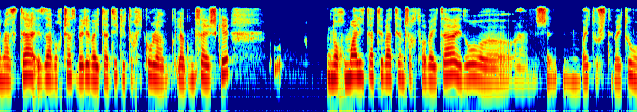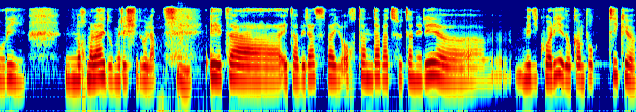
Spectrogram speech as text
emaztea ez da bortxaz bere baitatik etorriko laguntza eske normalitate batean sartua baita edo uh, baitu uste baitu hori normala edo merexi duela. Hmm. Eta, eta beraz bai hortan da batzuetan ere uh, medikoari edo kanpotik uh,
